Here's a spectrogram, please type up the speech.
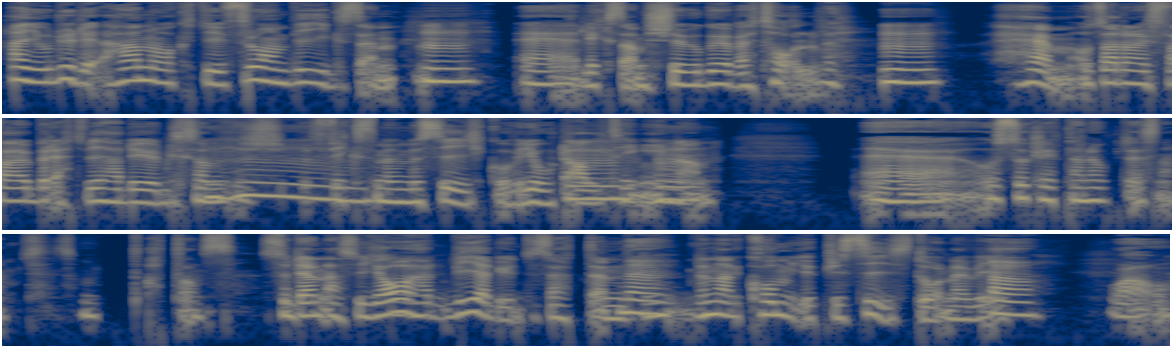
han gjorde ju det. Han åkte ju från vigseln Mm. eh, liksom 20 över 12 Mm. hem och så hade han ju förberett. Vi hade ju liksom Mhm. fixat med musik och gjort Mm, allting mm. innan. Eh, och så klippte han ihop det snabbt som attans. Så den, alltså jag hade, vi hade ju inte sett den. Nej. Den, den hade kom ju precis då när vi... Ja. Wow,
